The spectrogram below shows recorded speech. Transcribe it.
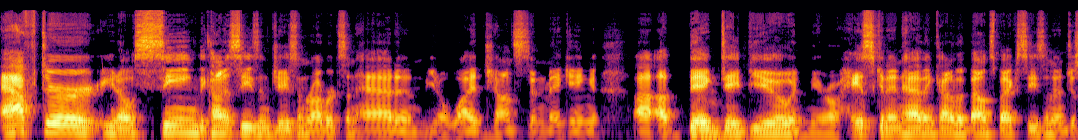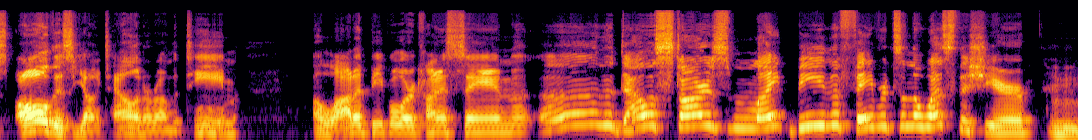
after you know seeing the kind of season Jason Robertson had, and you know Wyatt Johnston making uh, a big mm-hmm. debut, and Miro Heiskanen having kind of a bounce back season, and just all this young talent around the team. A lot of people are kind of saying uh, the Dallas Stars might be the favorites in the West this year. Mm-hmm.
